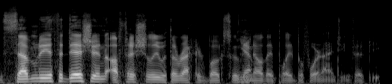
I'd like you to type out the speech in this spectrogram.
70th edition, officially with the record books because yep. we know they played before 1950.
